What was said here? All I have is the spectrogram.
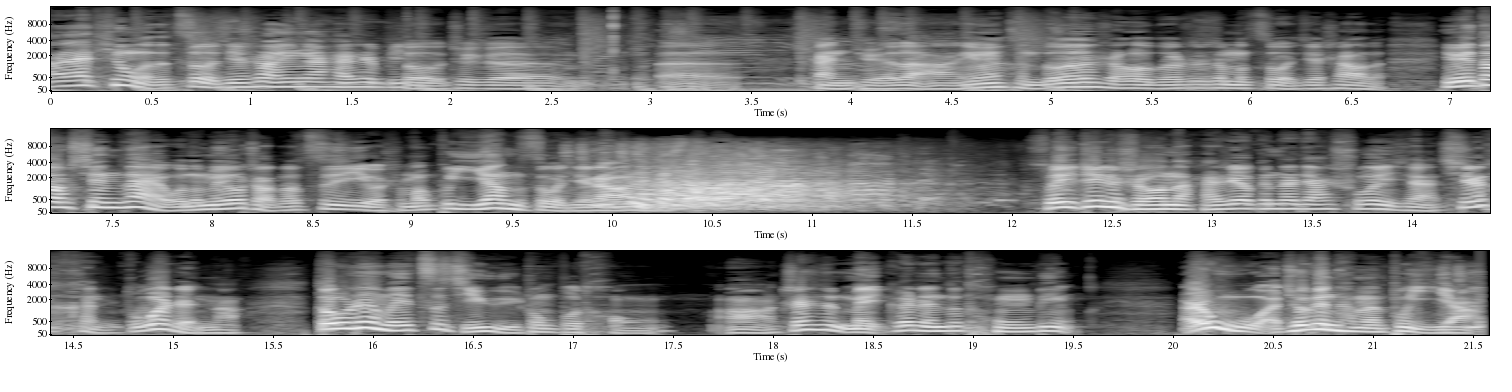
大家听我的自我介绍，应该还是比较有这个呃感觉的啊，因为很多的时候都是这么自我介绍的。因为到现在我都没有找到自己有什么不一样的自我介绍，所以这个时候呢，还是要跟大家说一下，其实很多人呢都认为自己与众不同啊，这是每个人的通病。而我就跟他们不一样。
